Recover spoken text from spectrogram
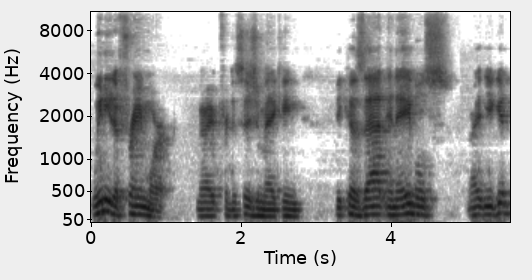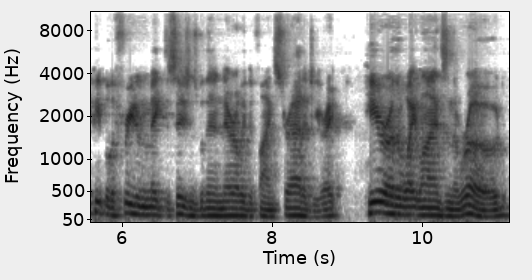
we need a framework, right, for decision making, because that enables, right, you give people the freedom to make decisions within a narrowly defined strategy, right? Here are the white lines in the road.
